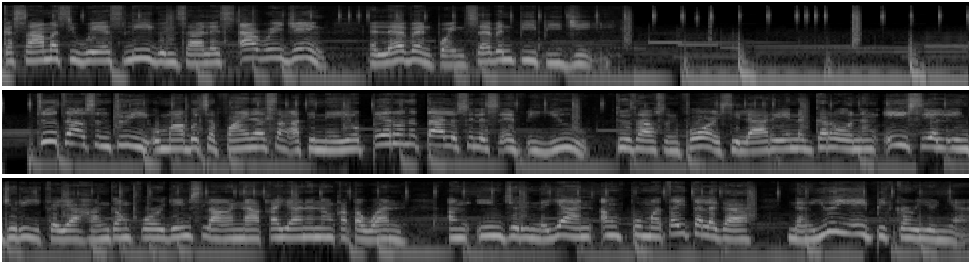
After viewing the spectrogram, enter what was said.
kasama si Wesley Gonzalez averaging 11.7 ppg. 2003, umabot sa finals ang Ateneo pero natalo sila sa FEU. 2004, si Larry ay nagkaroon ng ACL injury kaya hanggang 4 games lang ang nakayanan ng katawan. Ang injury na yan ang pumatay talaga ng UAAP career niya.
